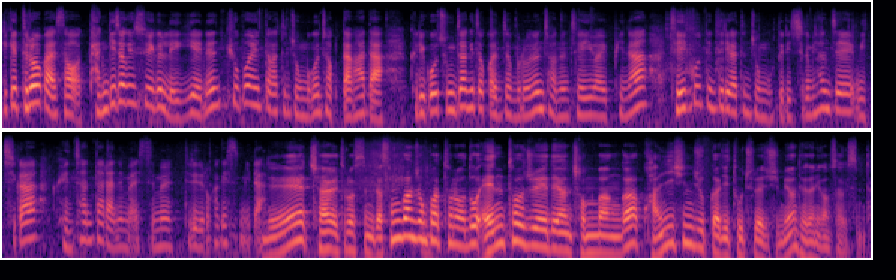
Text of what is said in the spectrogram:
이렇게 들어가서 단기적인 수익을 내기에는 큐브엔터 같은 종목은 적당하다. 그리고 중장기적 관점으로는 저는 JYP나 제이콘텐트리 같은 종목들이 지금 현재 위치가 괜찮다라는 말씀을 드리도록 하겠습니다. 네, 잘 들었습니다. 송관종 파트너도 엔터주에 대한 전망과 관심주까지 도출해 주시면 대단히 감사하겠습니다.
